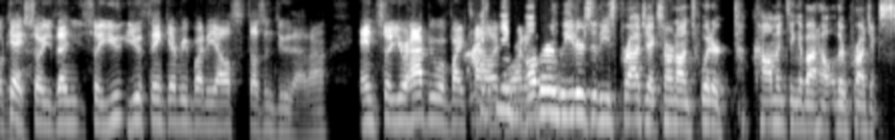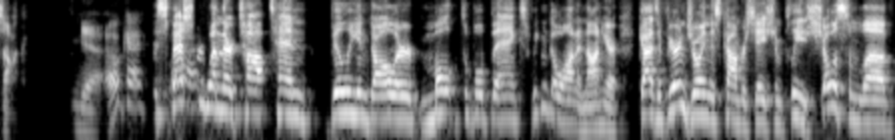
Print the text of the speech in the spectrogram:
Okay, so you then, so you you think everybody else doesn't do that, huh? And so you're happy with Vitalik? I think running? other leaders of these projects aren't on Twitter t- commenting about how other projects suck. yeah. Okay. especially when they're top 10 billion dollar multiple banks. We can go on and on here. Guys, if you're enjoying this conversation, please show us some love,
